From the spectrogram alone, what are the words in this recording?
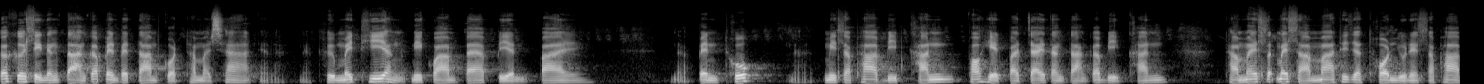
ก็คือสิ่งต่างๆ ก็เป็นไปตามกฎธรรมชาติเนี่ยแหละคือไม่เที่ยงมีความแปรเปลี่ยนไปนะเป็นทุกข์นะมีสภาพบีบคั้น เพราะเหตุปัจจัยต่างๆ ก็บีบคั้นทำให้ไม่สามารถที่จะทนอยู่ในสภาพ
